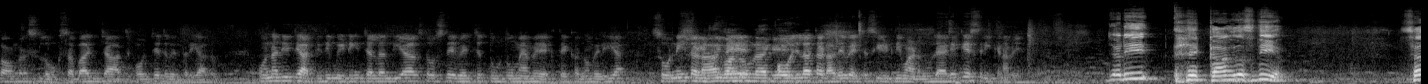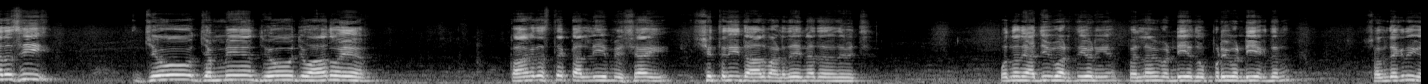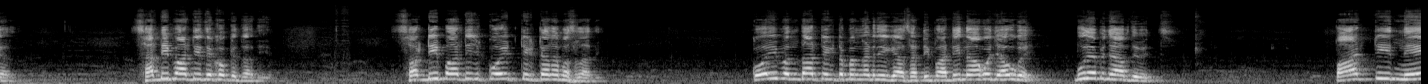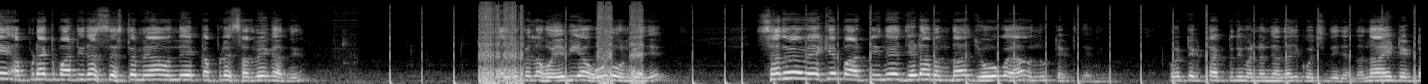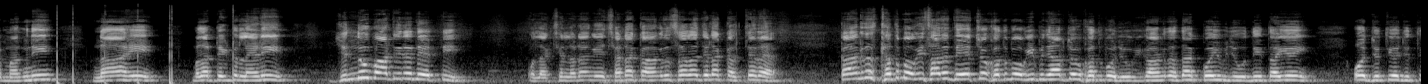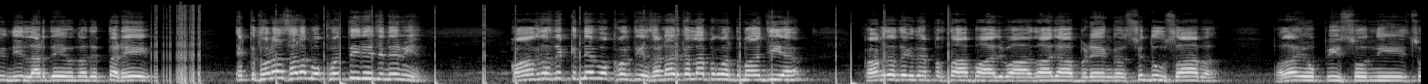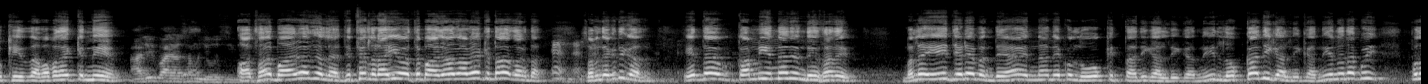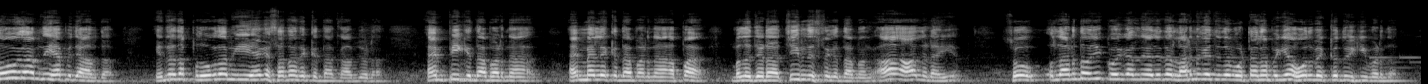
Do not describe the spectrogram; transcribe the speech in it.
ਕਾਂਗਰਸ ਲੋਕ ਸਭਾ ਇੰਚਾਰਜ ਪਹੁੰਚੇ ਦਵਿੰਦਰ ਯਾਦਵ। ਉਹਨਾਂ ਦੀ ਦਿਹਾਤੀ ਦੀ ਮੀਟਿੰਗ ਚੱਲਣ ਦੀ ਆ ਉਸ ਦੇ ਵਿੱਚ ਤੂੰ ਤੂੰ ਮੈਂ ਮੇਰੇ ਦੇਖਣ ਨੂੰ ਮਿਲੀ ਆ। ਸੋਨੀ ਧੜਾ ਤੇ। ਔਜਲਾ ਧੜਾ ਦੇ ਵਿੱਚ ਸੀਟ ਦੀ ਵੰਡ ਨੂੰ ਲੈ ਕੇ ਕਿਸ ਤਰੀਕੇ ਨਾਲ ਵੇਖ ਜਿਹੜੀ ਕਾਂਗਰਸ ਦੀ ਆ ਸਰ ਅਸੀਂ ਜੋ ਜੰਮੇ ਜੋ ਜਵਾਨ ਹੋਏ ਆ ਕਾਂਗਰਸ ਤੇ ਕਾਲੀ ਹਮੇਸ਼ਾ ਹੀ ਛਿੱਤਰੀ ਦਾਲ ਵੰਡਦੇ ਇਹਨਾਂ ਦਿਨਾਂ ਦੇ ਵਿੱਚ। ਉਹਨਾਂ ਨੇ ਅੱਜ ਵੀ ਵਰਤੀ ਹੋਣੀ ਆ ਪਹਿਲਾਂ ਵੀ ਵੰਡੀ ਹੈ ਤੇ ਉੱਪਰ ਵੀ ਵੰਡੀ ਇੱਕ ਦਿਨ। ਸਮਝਦੇ ਕਿ ਨਹੀਂ ਗੱਲ? ਸਾਡੀ ਪਾਰਟੀ ਦੇਖੋ ਕਿੱਦਾਂ ਦੀ ਹੈ। ਸਾਡੀ ਪਾਰਟੀ 'ਚ ਕੋਈ ਟਿਕਟਾਂ ਦਾ ਮਸਲਾ ਨਹੀਂ। ਕੋਈ ਬੰਦਾ ਟਿਕਟ ਮੰਗਣ ਨਹੀਂ ਗਿਆ ਸਾਡੀ ਪਾਰਟੀ, ਨਾ ਕੋਈ ਜਾਊਗਾ ਹੀ, ਪੂਰੇ ਪੰਜਾਬ ਦੇ ਵਿੱਚ। ਪਾਰਟੀ ਨੇ ਆਪਣਾ ਇੱਕ ਪਾਰਟੀ ਦਾ ਸਿਸਟਮ ਆ, ਉਹਨੇ ਇੱਕ ਆਪਣੇ ਸਰਵੇ ਕਰਨੇ ਸਰਵੇ ਪਹਿਲਾਂ ਹੋਏ ਵੀ ਆ, ਹੋਰ ਹੋਣਗੇ ਜੇ। ਸਰਵੇ ਵੇਖ ਕੇ ਪਾਰਟੀ ਨੇ ਜਿਹੜਾ ਬੰਦਾ ਯੋਗ ਹੋਇਆ, ਉਹਨੂੰ ਟਿਕਟ ਦੇਣੀ। ਕੋਈ ਟਿਕਟ ਟੱਕ ਨਹੀਂ ਮੰਨਣ ਜਾਂਦਾ ਜੀ, ਕੁਛ ਨਹੀਂ ਜਾਂਦਾ। ਨਾ ਹੀ ਟਿਕਟ ਮੰਗਣੀ, ਨਾ ਹੀ ਮਤਲਬ ਟਿਕਟ ਲੈਣੀ, ਜਿੰਨੂੰ ਪਾਰਟੀ ਨੇ ਦਿੱਤੀ, ਉਹ ਇਲੈਕਸ਼ਨ ਲੜਾਂਗੇ। ਸਾਡਾ ਕਾਂਗਰਸ ਦਾ ਜਿਹੜਾ ਕਲਚਰ ਹੈ, ਕਾਂਗਰਸ ਖਤਮ ਹੋ ਗਈ, ਸਾਰੇ ਦੇਸ਼ ਚੋਂ ਖਤਮ ਹੋ ਗਈ, ਪੰਜਾਬ ਚੋਂ ਵੀ ਖਤਮ ਹੋ ਜੂਗੀ। ਕਾਂਗਰਸ ਦਾ ਕੋਈ ਵਜੂਦ ਨਹੀਂ ਤਾਂ ਹੀ ਉਹ ਜੁੱਤੀਓ ਜੁੱਤੀ ਨਹੀਂ ਲੜਦੇ, ਉਹਨਾਂ ਦੇ ਧੜੇ। ਇੱਕ ਥੋੜਾ ਸਾਰਾ ਮੁੱਖ ਮੰਤਰੀ ਨੇ ਜਿੰਨੇ ਵੀ ਆ, ਕਾਂਗਰਸ ਦੇ ਕਿੰਨੇ ਮੁੱਖ ਮੰਤਰੀ ਆ? ਸਾਡਾ ਇਕੱਲਾ ਭਗਵੰਤ ਮਾਨ ਜੀ ਆ। ਕਾਂਗਰਸ ਦੇ ਕਿਤੇ ਪ੍ਰਤਾਪ ਬਾਜਵਾ, ਰਾਜਾ ਬੜਿੰਗ, ਸਿੱਧੂ ਸਾਹਿਬ ਪਤਾ ਓਪੀ ਸੋਨੀ ਸੁਖੀ ਦਾ ਪਤਾ ਕਿੰਨੇ? ਆ ਅੱਜ ਵੀ ਬਾਜਵਾ ਸਾਹਿਬ ਮੌਜੂਦ ਸੀ। ਆ ਸਾਰੇ ਬਾਜਵਾ ਹੈ। ਜਿੱਥੇ ਲੜਾਈ ਹੋ ਉੱਥੇ ਬਾਜਵਾ ਦਾ ਵੇ ਕਿੱਦਾਂ ਹੋ ਸਕਦਾ? ਸਮਝਦੇ ਕਿ ਨਹੀਂ ਗੱਲ? ਇਦਾਂ ਕੰਮ ਹੀ ਇਹਨਾਂ ਦੇ ਹੁੰਦੇ ਸਾਰੇ। ਮਤਲਬ ਇਹ ਜਿਹੜੇ ਬੰਦੇ ਆ ਇਹਨਾਂ ਨੇ ਕੋਈ ਲੋਕ ਕਿੱਤਾ ਦੀ ਗੱਲ ਨਹੀਂ ਕਰਨੀ ਲੋਕਾਂ ਦੀ ਗੱਲ ਨਹੀਂ ਕਰਨੀ ਇਹਨਾਂ ਦਾ ਕੋਈ ਪ੍ਰੋਗਰਾਮ ਨਹੀਂ ਹੈ ਪੰਜਾਬ ਦਾ। ਇਹਨਾਂ ਦਾ ਪ੍ਰੋਗਰਾਮ ਇਹ ਹੈ ਕਿ ਸਤਾ ਤੇ ਕਿੱਦਾਂ ਕਾਬਜ ਹੋਣਾ ਐਮਪੀ ਕਿੱਦਾਂ ਬਣਨਾ ਐਮਐਲਏ ਕਿੱਦਾਂ ਬਣਨਾ ਆਪਾਂ ਮਤਲਬ ਜਿਹੜਾ ਚੀਫ ਮਿਨਿਸਟਰ ਕਿੱਦਾਂ ਮੰਗ ਆ ਆ ਲੜਾਈ ਹੈ। ਸੋ ਉਹ ਲੜਨ ਦੋ ਜੀ ਕੋਈ ਗੱਲ ਨਹੀਂ ਅਜੇ ਤਾਂ ਲੜਨਗੇ ਜਦੋਂ ਵੋਟਾਂ ਦਾ ਪਈਆਂ ਹੋਰ ਵੇਖੋ ਤੁਸੀਂ ਕੀ ਬਣਦਾ।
